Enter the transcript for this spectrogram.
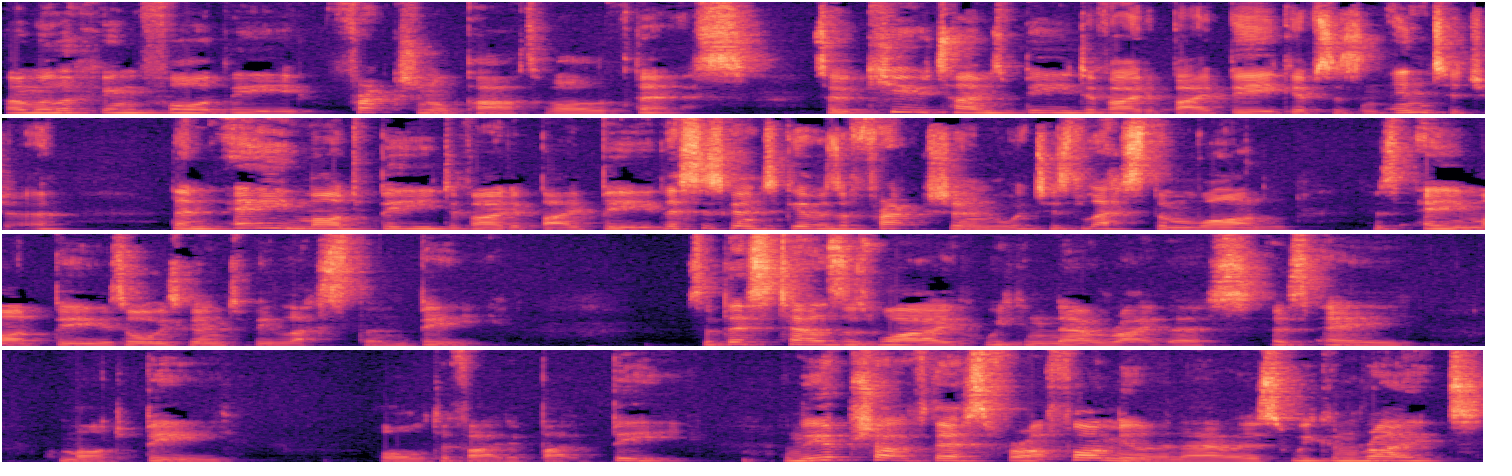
And we're looking for the fractional part of all of this. So q times b divided by b gives us an integer, then a mod b divided by b, this is going to give us a fraction which is less than 1, because a mod b is always going to be less than b. So this tells us why we can now write this as a mod b all divided by b. And the upshot of this for our formula now is we can write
